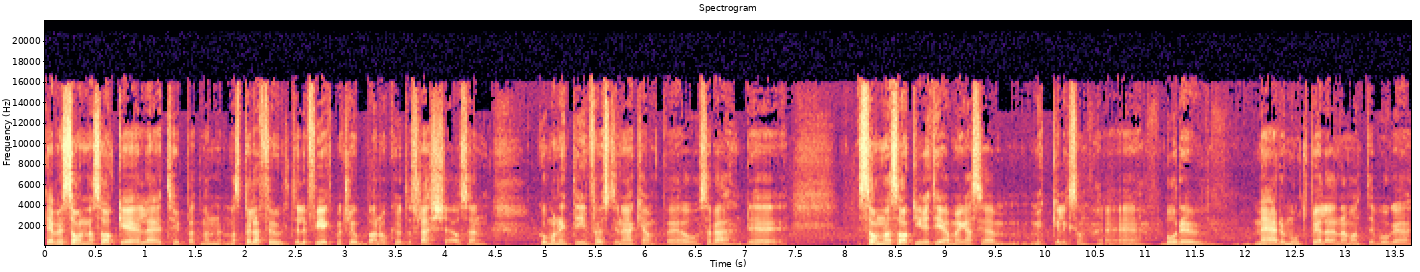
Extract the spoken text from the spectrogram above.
det är väl sådana saker, eller typ att man, man spelar fult eller fegt med klubban och åker runt och slashar och sen går man inte in först i närkamper och sådär. Sådana saker irriterar mig ganska mycket liksom. Eh, både med och motspelare när man inte vågar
